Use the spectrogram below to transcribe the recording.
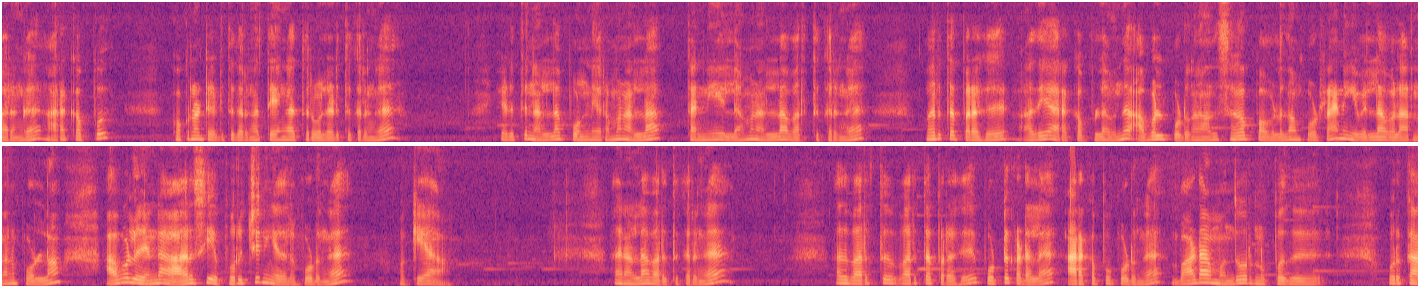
பாருங்கள் அரை கப்பு கொக்கனட் எடுத்துக்கிறேங்க தேங்காய் திருவல் எடுத்துக்கிறேங்க. எடுத்து நல்லா பொன்னிறமாக நல்லா தண்ணியே இல்லாமல் நல்லா வறுத்துக்கிறேங்க. வறுத்த பிறகு அதே அரை கப்பில் வந்து அவல் போடுங்க. நான் வந்து சிகப்பு அவல் தான் போடுறேன். நீங்கள் வெள்ளை அவலாக இருந்தாலும் போடலாம். அவல் என்ன அரிசியை பொறித்து நீங்கள் அதில் போடுங்க. ஓகேயா அதை நல்லா வறுத்துக்கிறேங்க. அது வறுத்து வறுத்த பிறகு பொட்டுக்கடலை அரை கப்பு போடுங்க. பாடாம் வந்து ஒரு முப்பது ஒரு கா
